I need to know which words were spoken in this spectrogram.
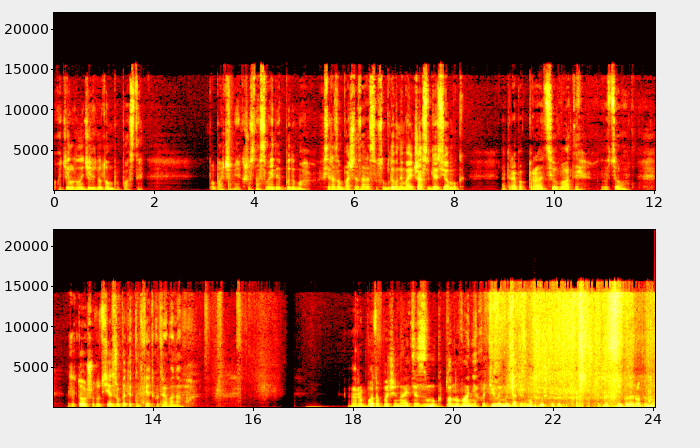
хотіли до неділі додому попасти. Побачимо, як щось нас вийде, будемо всі разом бачити. Зараз особливо немає часу для зйомок, а треба працювати. До цього, з того, що тут є, зробити конфетку треба нам. Робота починається з мук планування. Хотіли ми взяти з макушки тут. Тут Максим, коли робимо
